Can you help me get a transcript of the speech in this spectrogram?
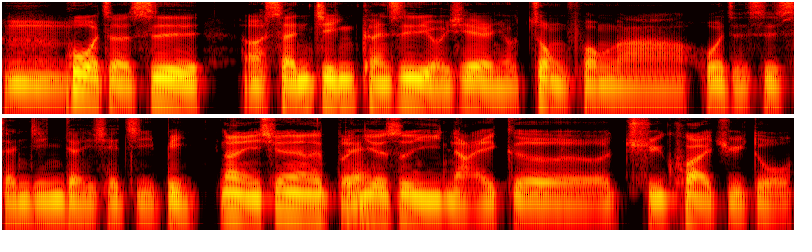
嗯，或者是呃神经，可能是有一些人有中风啊，或者是神经的一些疾病。那你现在的本业是以哪一个区块居多？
